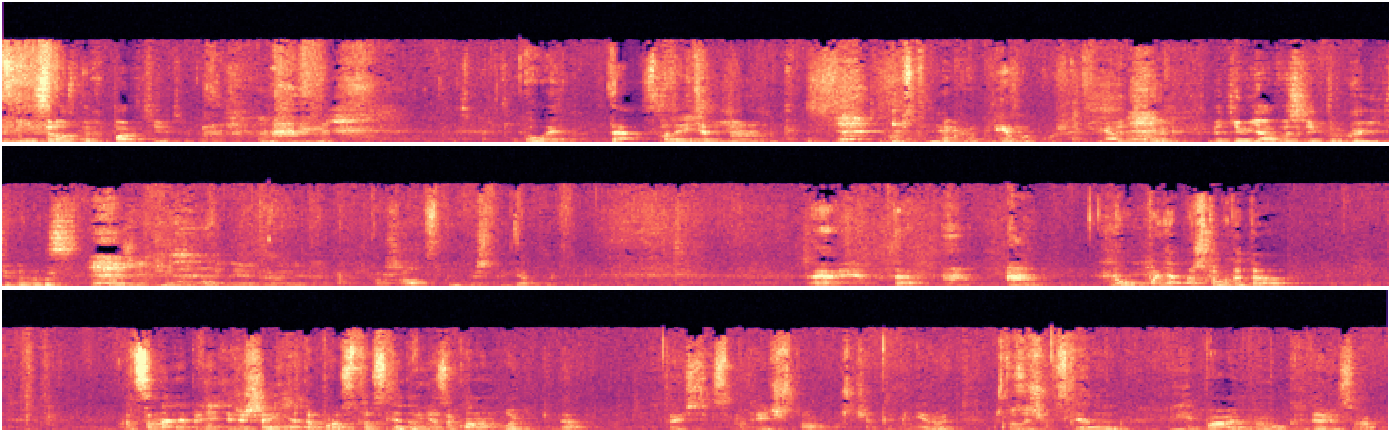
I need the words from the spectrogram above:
Они из разных партий. типа. Ой, да, смотрите. Может, у меня проблемы кушать яблоки. Один яблочник, другой единорос. Я же ничего не говорю. Пожалуйста, ешь ты яблоки. Эх, да. Ну, понятно, что вот это рациональное принятие решения это просто следование законам логики, да? То есть смотреть, что может чем доминирует, что зачем следует, и по одному критерию сравнивать.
